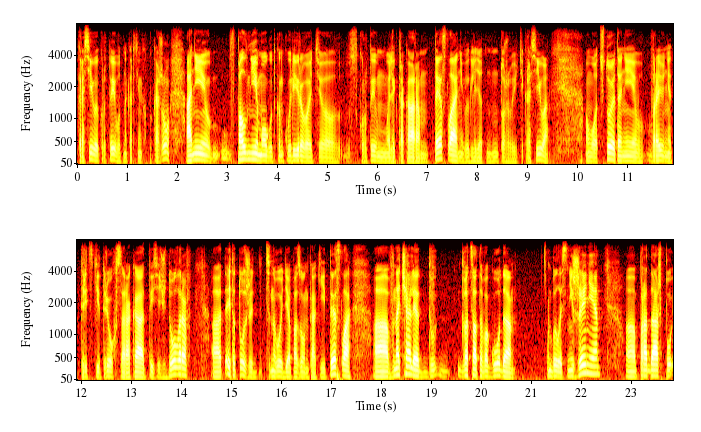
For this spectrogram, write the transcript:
красивые, крутые. Вот на картинках покажу. Они вполне могут конкурировать э, с крутым электрокаром Tesla. Они выглядят, ну, тоже, видите, красиво. Вот. Стоят они в районе 33-40 тысяч долларов. А, это тот же ценовой диапазон, как и Tesla. А, в начале 2020 года было снижение. Э, продаж по,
